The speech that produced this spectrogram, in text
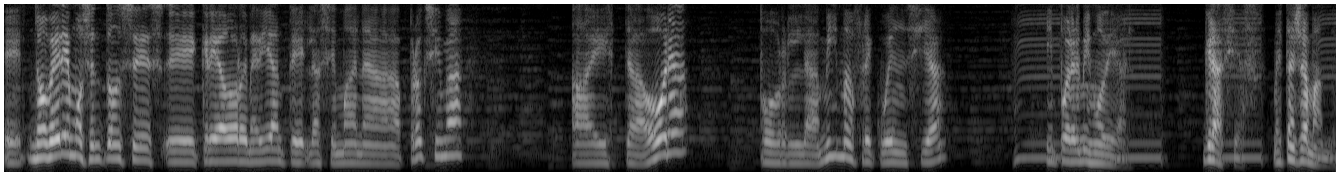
Eh, nos veremos entonces, eh, creador de mediante, la semana próxima, a esta hora, por la misma frecuencia y por el mismo dial. Gracias, me están llamando.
